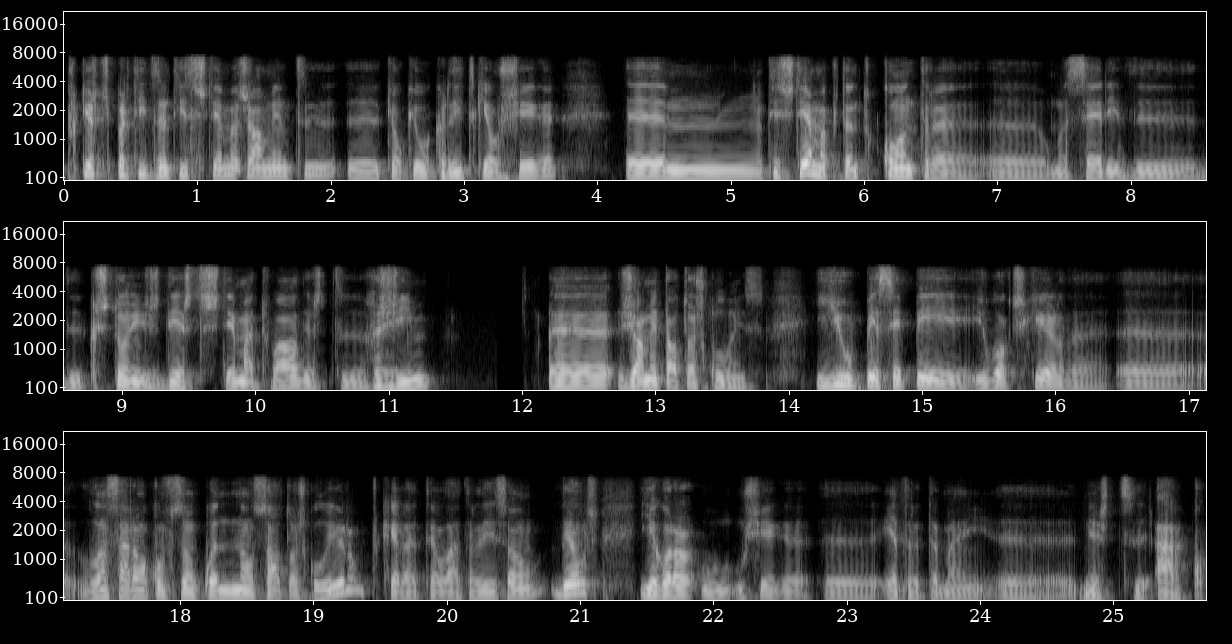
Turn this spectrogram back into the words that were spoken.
Porque estes partidos antissistema, geralmente, que é o que eu acredito que é o Chega, um, sistema, portanto, contra uh, uma série de, de, questões deste sistema atual, deste regime, uh, geralmente autoexcluem-se. E o PCP e o Bloco de Esquerda uh, lançaram a confusão quando não se autoexcluíram, porque era até lá a tradição deles, e agora o, o Chega entra também neste arco.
